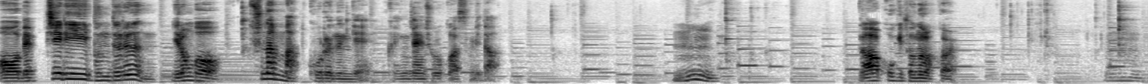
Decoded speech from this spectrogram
어, 맵찔이 분들은 이런 거 순한 맛 고르는 게 굉장히 좋을 것 같습니다. 음. 아 고기 더 넣을 걸. 음.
